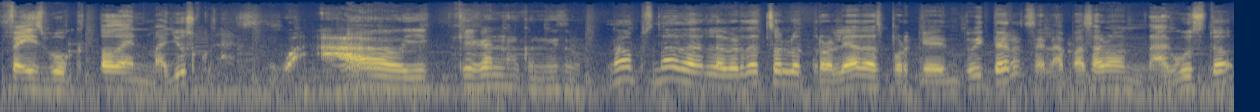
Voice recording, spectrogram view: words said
Facebook toda en mayúsculas. ¡Wow! ¿Y qué ganan con eso? No, pues nada, la verdad solo troleadas porque en Twitter se la pasaron a gusto,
